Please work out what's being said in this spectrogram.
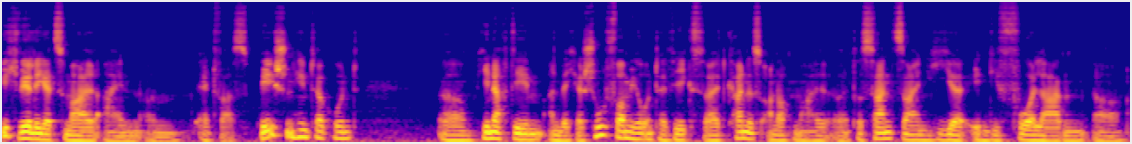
Ich wähle jetzt mal einen ähm, etwas beigen Hintergrund. Äh, je nachdem, an welcher Schulform ihr unterwegs seid, kann es auch noch mal äh, interessant sein, hier in die Vorlagen äh,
